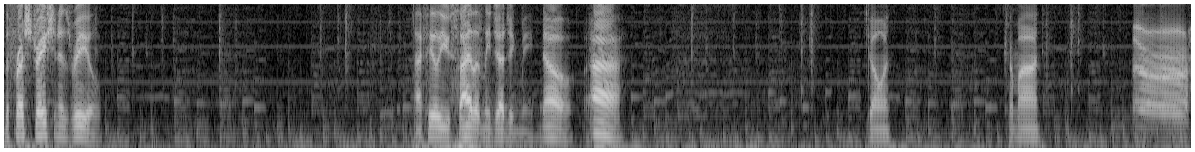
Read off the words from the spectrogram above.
The frustration is real. I feel you silently judging me. No. Ah. Going. Come on. Urgh.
